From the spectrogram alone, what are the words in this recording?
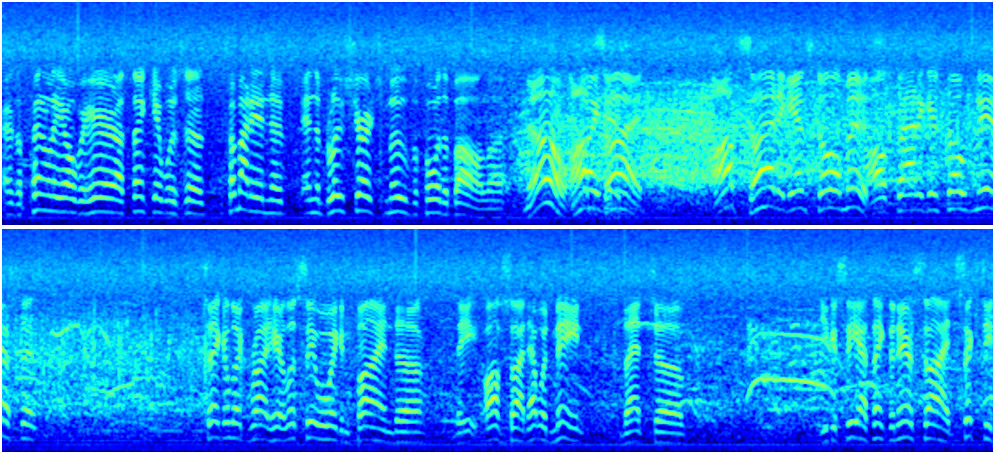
there's a penalty over here. I think it was uh, somebody in the in the blue shirts moved before the ball. Uh, no, offside. Offside against Ole Miss. Offside against Ole Miss. Uh, Take a look right here. Let's see where we can find uh, the offside. That would mean that uh, you can see, I think, the near side, 66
